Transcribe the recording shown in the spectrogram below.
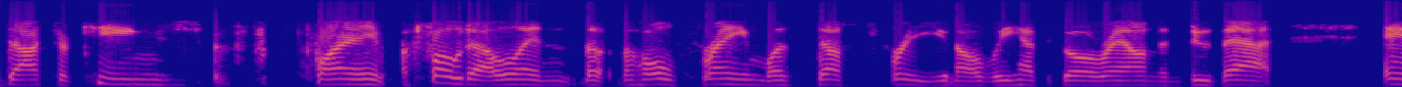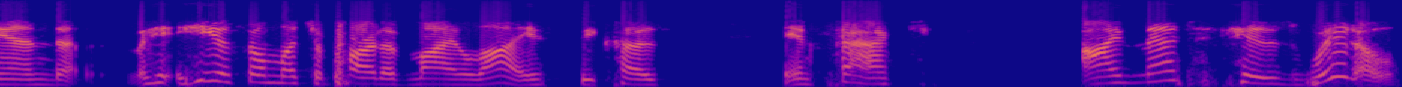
Dr. King's frame photo and the, the whole frame was dust free. You know, we had to go around and do that, and he is so much a part of my life because, in fact, I met his widow,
